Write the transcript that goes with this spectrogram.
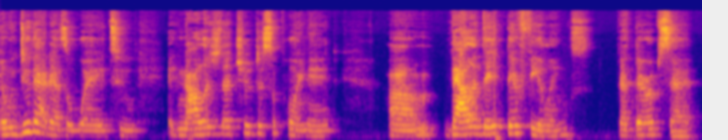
And we do that as a way to acknowledge that you're disappointed, um, validate their feelings, that they're upset,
